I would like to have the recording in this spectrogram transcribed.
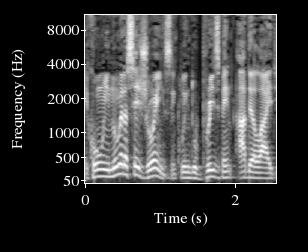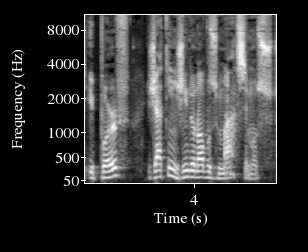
e com inúmeras regiões, incluindo Brisbane, Adelaide e Perth, já atingindo novos máximos.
